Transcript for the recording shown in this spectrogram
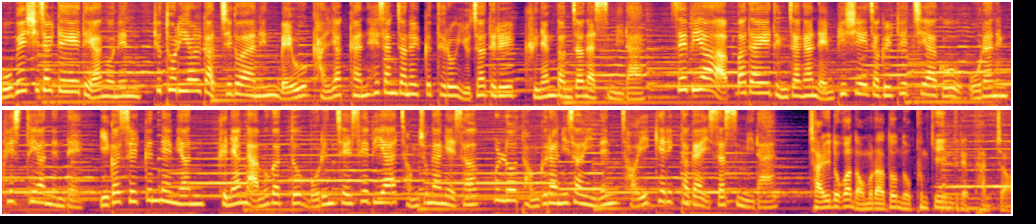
5배 시절 때의 대항호는 튜토리얼 같지도 않은 매우 간략한 해상전을 끝으로 유저들을 그냥 던져놨습니다. 세비야 앞바다에 등장한 NPC의 적을 퇴치하고 오라는 퀘스트였는데 이것을 끝내면 그냥 아무것도 모른 채 세비야 정중앙에서 홀로 덩그러니 서 있는 저희 캐릭터가 있었습니다. 자유도가 너무나도 높은 게임들의 단점.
